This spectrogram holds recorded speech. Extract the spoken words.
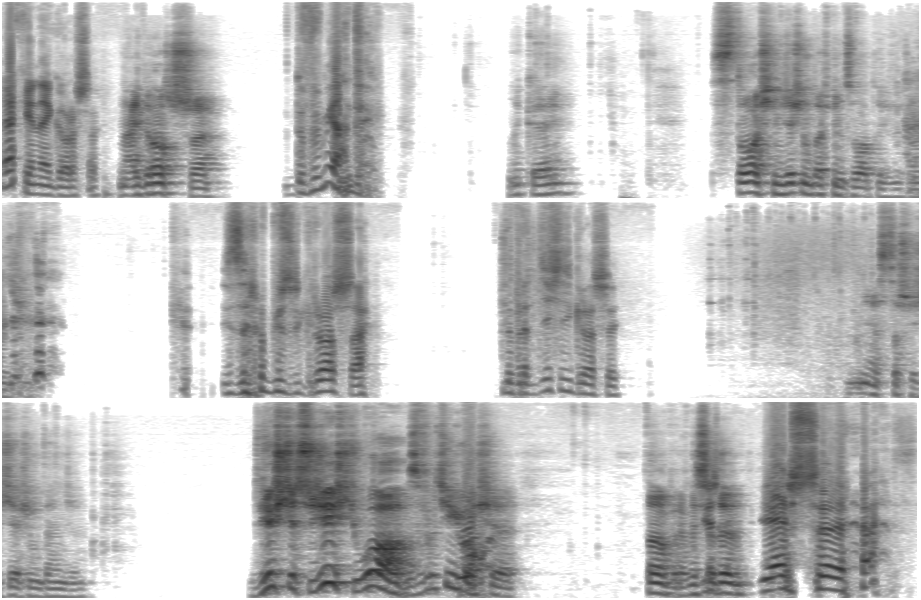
Jakie najgorsze? Najdroższe. Do wymiany. Okej. 188 zł wychodzi. I zarobisz grosza. Dobra, 10 groszy. Nie, 160 będzie. 230! Ło! Zwróciło się! Dobra, wyszedłem. Jeszcze raz.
